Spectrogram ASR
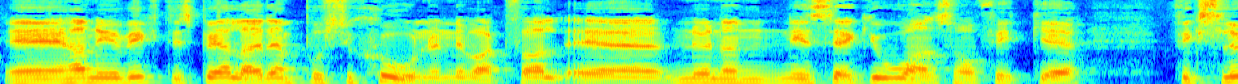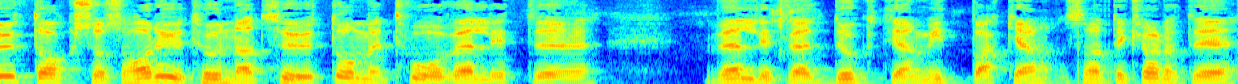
eh, han är ju en viktig spelare i den positionen i vart fall. Eh, nu när Nils-Erik Johansson fick, eh, fick sluta också så har det ju tunnats ut då med två väldigt, eh, väldigt, väldigt duktiga mittbackar. Så att det är klart att det,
